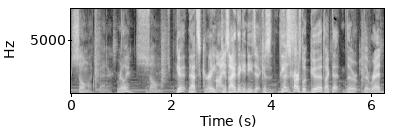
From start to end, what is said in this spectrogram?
So much better. Really? So much better. Good. That's great because I think it needs it because these cars look good. Like that, the the red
